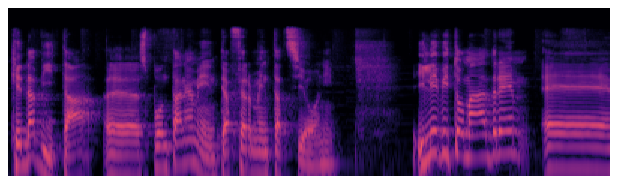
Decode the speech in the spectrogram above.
che dà vita eh, spontaneamente a fermentazioni. Il lievito madre è,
